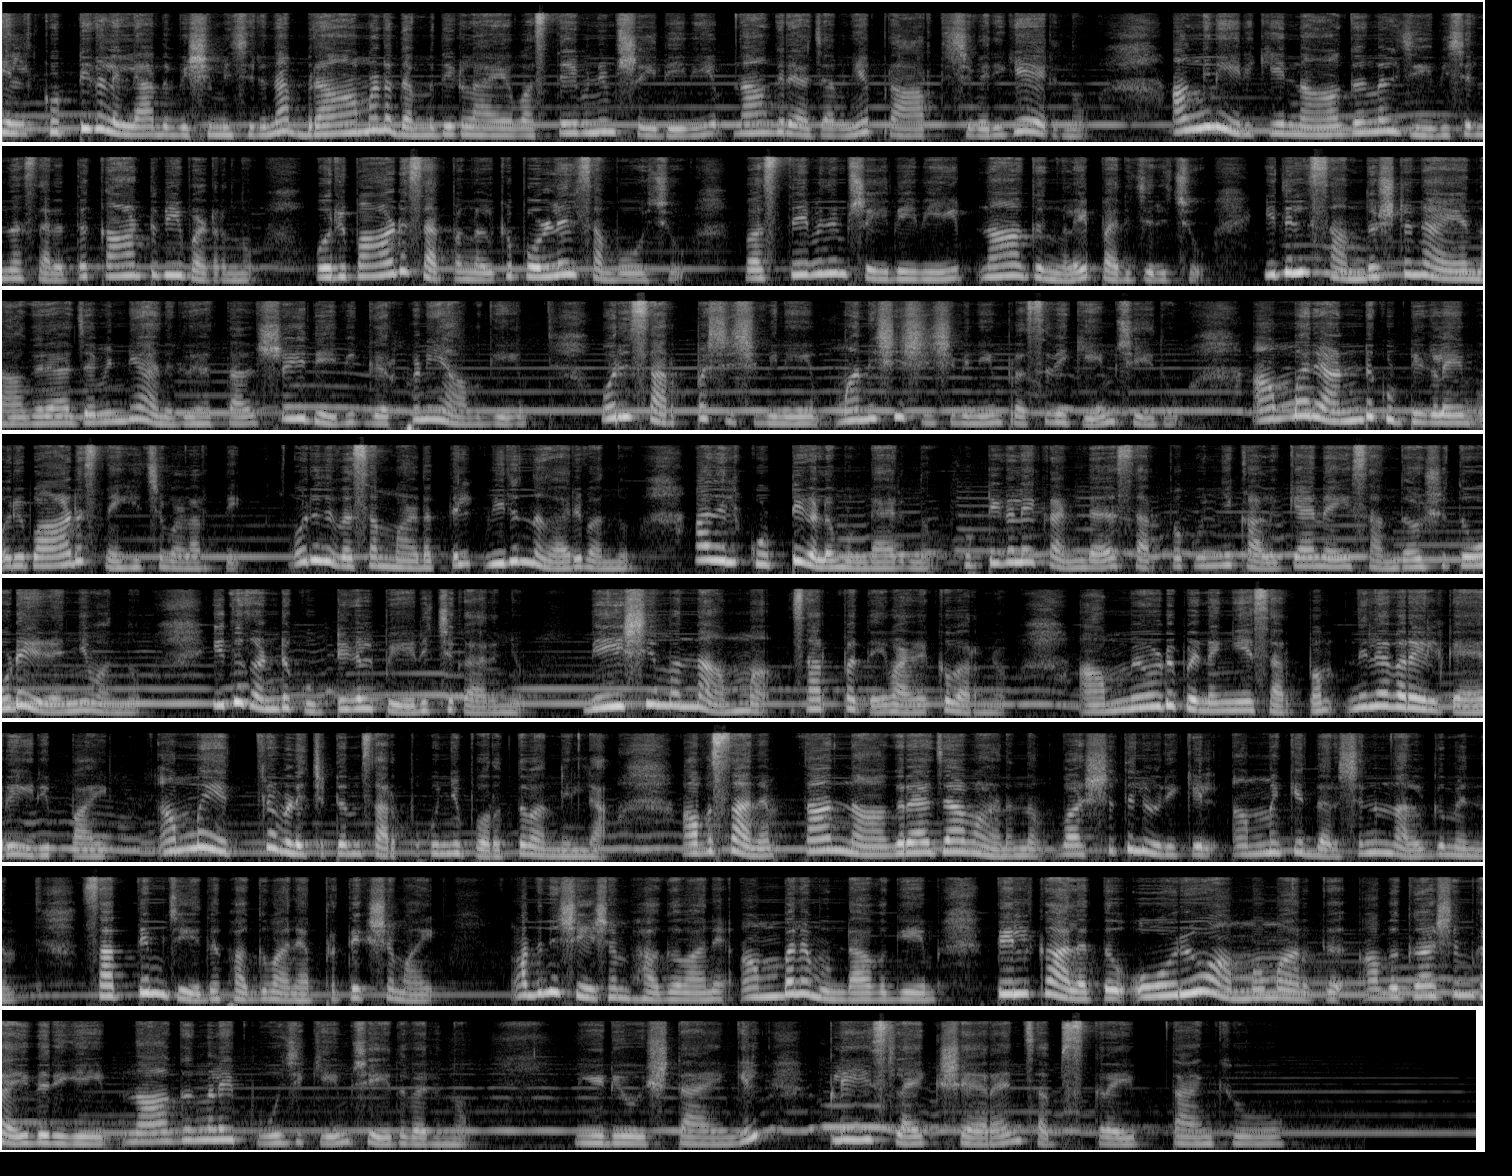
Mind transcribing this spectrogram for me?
ഒരിക്കൽ കുട്ടികളില്ലാതെ വിഷമിച്ചിരുന്ന ബ്രാഹ്മണ ദമ്പതികളായ വസ്തുവിനും ശ്രീദേവിയും നാഗരാജാവിനെ പ്രാർത്ഥിച്ചു വരികയായിരുന്നു. അങ്ങനെയിരിക്കെ നാഗങ്ങൾ ജീവിച്ചിരുന്ന സ്ഥലത്ത് കാട്ടുതീ പടർന്നു. ഒരുപാട് സർപ്പങ്ങൾക്ക് പൊള്ളിൽ സംഭവിച്ചു. വസ്തുവിനും ശ്രീദേവിയും നാഗങ്ങളെ പരിചരിച്ചു. ഇതിൽ സന്തുഷ്ടനായ നാഗരാജാവിന്റെ അനുഗ്രഹത്താൽ ശ്രീദേവി ഗർഭിണിയാവുകയും ഒരു സർപ്പ ശിശുവിനെയും മനുഷ്യ ശിശുവിനെയും പ്രസവിക്കുകയും ചെയ്തു. അമ്മ രണ്ട് കുട്ടികളെയും ഒരുപാട് സ്നേഹിച്ചു വളർത്തി. ഒരു ദിവസം മഠത്തിൽ വിരുന്നുകാർ വന്നു. അതിൽ കുട്ടികളും ഉണ്ടായിരുന്നു. കുട്ടികളെ കണ്ട് സർപ്പക്കുഞ്ഞ് കളിക്കാനായി സന്തോഷത്തോടെ ഇഴഞ്ഞു വന്നു. ഇത് കണ്ട് കുട്ടികൾ പേടിച്ചു കരഞ്ഞു. ദേഷ്യം വന്ന അമ്മ സർപ്പത്തെ വഴക്ക് പറഞ്ഞു. അമ്മയോട് പിണങ്ങിയ സർപ്പം നിലവറയിൽ കയറി ഇരിപ്പായി. അമ്മ എത്ര വിളിച്ചിട്ടും സർപ്പക്കുഞ്ഞ് പുറത്തു വന്നില്ല. അവസാനം താൻ നാഗരാജാവാണെന്നും വർഷത്തിലൊരിക്കൽ അമ്മയ്ക്ക് ദർശനം നൽകുമെന്നും സത്യം ചെയ്ത് ഭഗവാൻ അപ്രത്യക്ഷമായി. അതിനുശേഷം ഭഗവാന് അമ്പലമുണ്ടാവുകയും പിൽക്കാലത്ത് ഓരോ അമ്മമാർക്ക് അവകാശം കൈവരികയും നാഗങ്ങളെ പൂജിക്കുകയും ചെയ്തു വരുന്നു. വീഡിയോ ഇഷ്ടമായെങ്കിൽ please like share and subscribe. Thank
